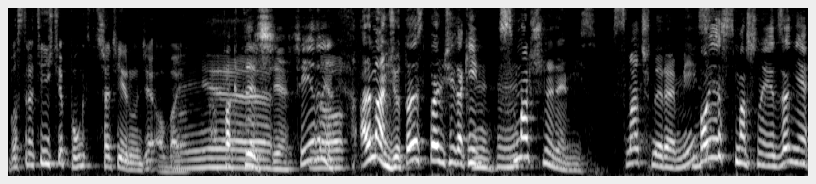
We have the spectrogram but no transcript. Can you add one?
Bo straciliście punkt w trzeciej rundzie obaj. O nie. Faktycznie, czyli jeden. No. Ale Mandziu, to jest powiem Ci taki smaczny remis. Smaczny remis. Bo jest smaczne jedzenie,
